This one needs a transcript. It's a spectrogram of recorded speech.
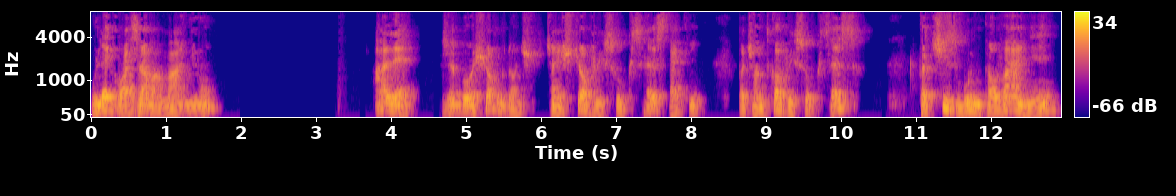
uległa załamaniu, ale żeby osiągnąć częściowy sukces, taki początkowy sukces, to ci zbuntowani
